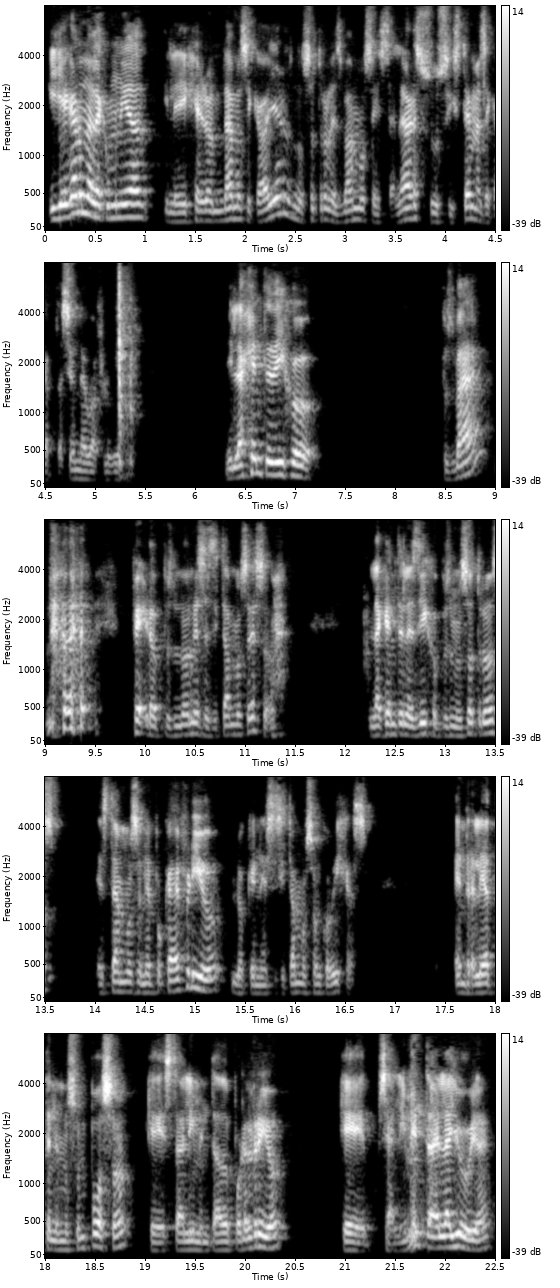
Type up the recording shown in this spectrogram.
Y llegaron a la comunidad y le dijeron, damas y caballeros, nosotros les vamos a instalar sus sistemas de captación de agua fluvial. Y la gente dijo, pues va, pero pues no necesitamos eso. La gente les dijo, pues nosotros estamos en época de frío, lo que necesitamos son cobijas. En realidad tenemos un pozo que está alimentado por el río, que se alimenta de la lluvia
